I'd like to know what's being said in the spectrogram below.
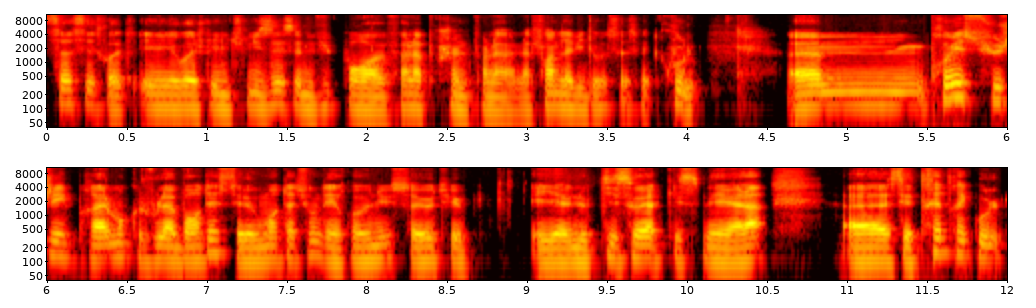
ça c'est chouette et ouais, je vais utiliser cette vue pour, faire la prochaine la fin de la vidéo, ça, ça va être cool. Hem, 1 sujet réellement que je voulais aborder, c'est l'augmentation des revenus sur YouTube et il y a le petit sourire qui se met là. C'est très, très cool.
